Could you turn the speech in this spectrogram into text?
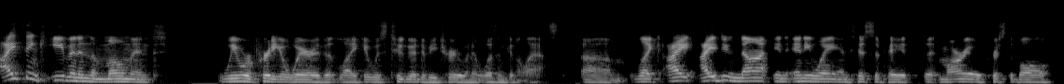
I think even in the moment, we were pretty aware that like it was too good to be true and it wasn't going to last. Um, like I, I do not in any way anticipate that Mario Cristobal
